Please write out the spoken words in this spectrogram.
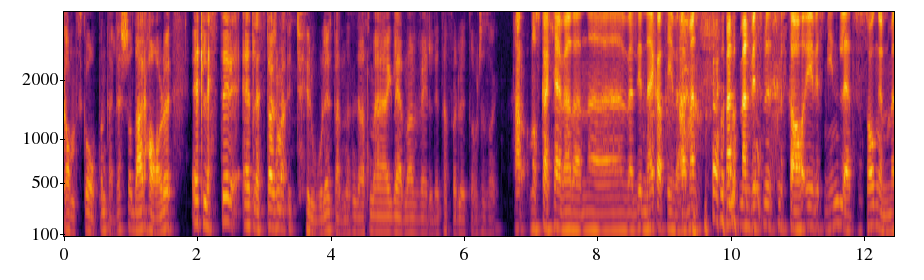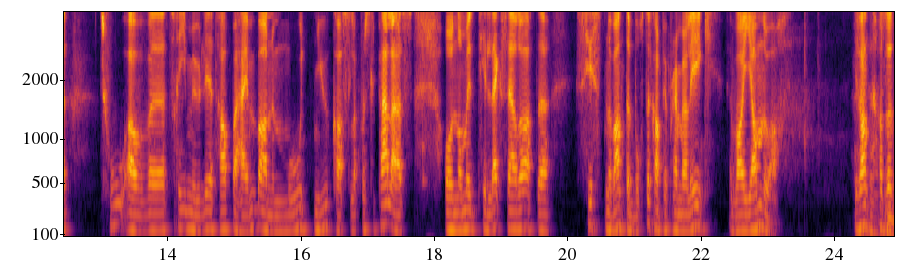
ganske åpent ellers. Og der har du et Leicester et Leicester som er utrolig spennende, syns jeg, som jeg gleder meg veldig til å følge utover sesongen. Ja, nå skal ikke jeg være den uh, veldig negative her, men, men, men hvis, vi, hvis, vi start, hvis vi innleder sesongen med to av eh, tre mulige tap på heimebane mot Newcastle og Crystal Palace, og når vi i tillegg ser da at eh, sist vi vant en bortekamp i Premier League, var i januar? Altså,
